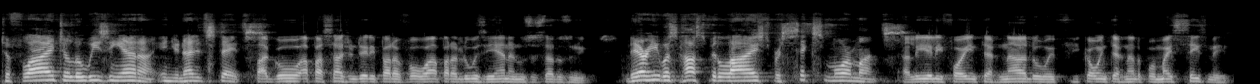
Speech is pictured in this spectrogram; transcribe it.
to fly to Louisiana in United States. Pagou a passagem dele para voar para Louisiana, nos Estados Unidos. There he was hospitalized for six more months. Ali ele foi internado e ficou internado por mais seis meses.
